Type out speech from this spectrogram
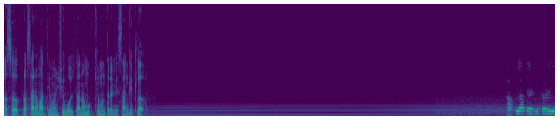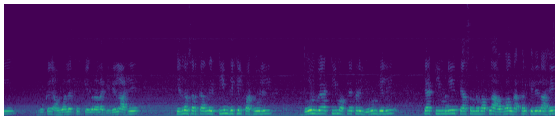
असं प्रसारमाध्यमांशी बोलताना मुख्यमंत्र्यांनी सांगितलं. आपला त्या ठिकाणी जो काही अहवाल आहे तो केंद्राला गेलेला आहे. केंद्र सरकारने टीम देखील पाठवली. दोन वेळा टीम आपल्याकडे येऊन गेली. त्या टीमने त्या संदर्भातला अहवाल दाखल केलेला आहे.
